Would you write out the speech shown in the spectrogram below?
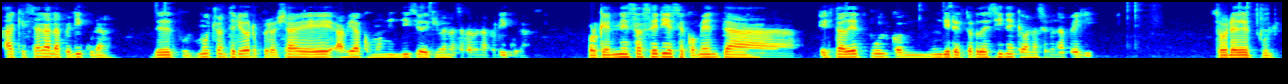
a que se haga la película de Deadpool. Mucho anterior, pero ya había como un indicio de que iban a sacar una película. Porque en esa serie se comenta, está Deadpool con un director de cine que van a hacer una peli sobre Deadpool.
